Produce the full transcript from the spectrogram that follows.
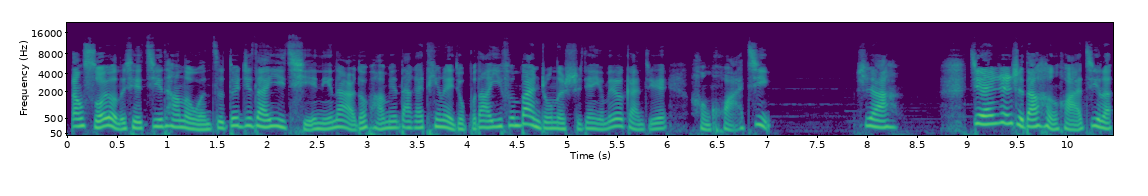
当所有的一些鸡汤的文字堆积在一起，您的耳朵旁边大概听了也就不到一分半钟的时间，有没有感觉很滑稽？是啊，既然认识到很滑稽了，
